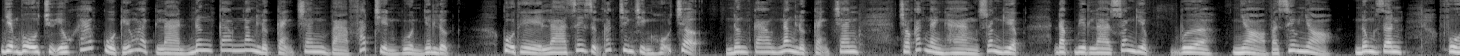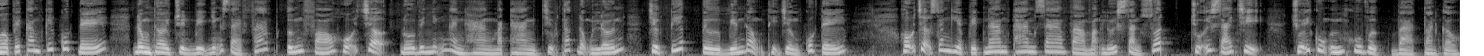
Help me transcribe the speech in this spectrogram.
Nhiệm vụ chủ yếu khác của kế hoạch là nâng cao năng lực cạnh tranh và phát triển nguồn nhân lực. Cụ thể là xây dựng các chương trình hỗ trợ, nâng cao năng lực cạnh tranh cho các ngành hàng doanh nghiệp, đặc biệt là doanh nghiệp vừa, nhỏ và siêu nhỏ, nông dân, phù hợp với cam kết quốc tế, đồng thời chuẩn bị những giải pháp ứng phó hỗ trợ đối với những ngành hàng mặt hàng chịu tác động lớn trực tiếp từ biến động thị trường quốc tế. Hỗ trợ doanh nghiệp Việt Nam tham gia vào mạng lưới sản xuất, chuỗi giá trị, chuỗi cung ứng khu vực và toàn cầu.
